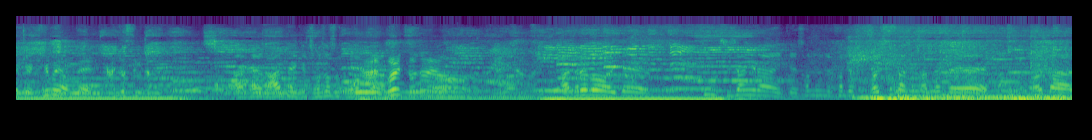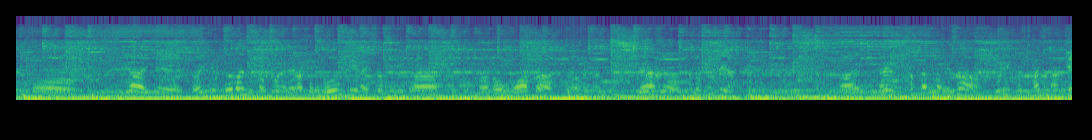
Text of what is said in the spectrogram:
오늘 그 기분이 어때? 안 좋습니다. 아 그래 나한테 이렇게 젖어서 고맙다. 아뭘 젖어요. 아 그래도 이렇게 팀 주장이랑 이렇게 3점 컨테스트 결승까지 갔는데 어, 일단 뭐 네가 이렇게 너희들 뽑아준 덕분에 내가 또 좋은 기회가 있었으니까 어, 너무 고맙다. 어, 내가 그 한번 쏘세요. 아, 네, 삼 감독이서 우리 그 자주 가는 데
